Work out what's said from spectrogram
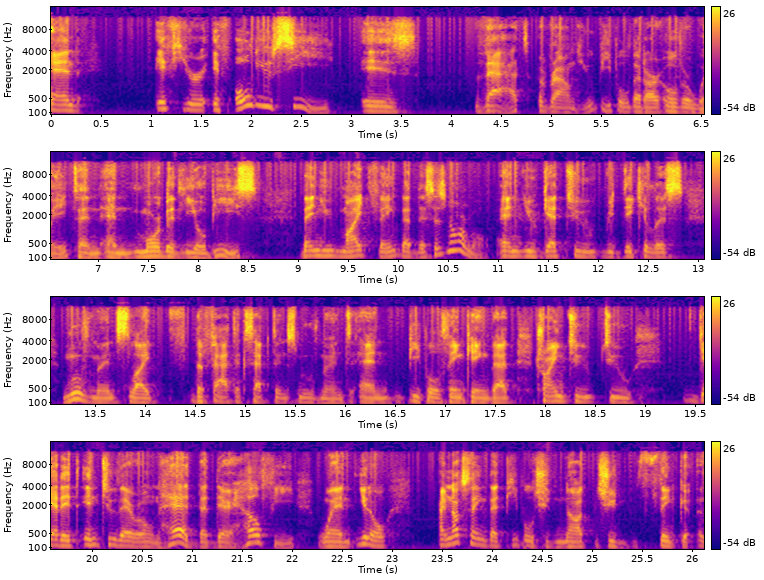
and if you're if all you see is that around you, people that are overweight and, and morbidly obese, then you might think that this is normal. And you get to ridiculous movements like the fat acceptance movement and people thinking that trying to to get it into their own head that they're healthy when, you know, I'm not saying that people should not should think uh,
